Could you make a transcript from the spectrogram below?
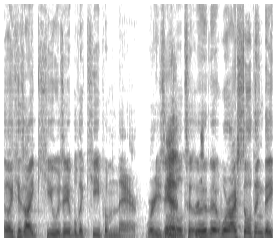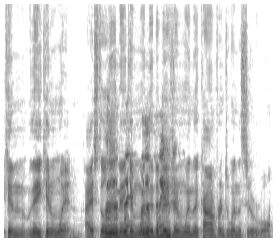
like his IQ is able to keep him there, where he's Yeah, able to where I still think they can they can win. I still think the they thing- can win the the thing- division, win the conference, win the Super Bowl.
